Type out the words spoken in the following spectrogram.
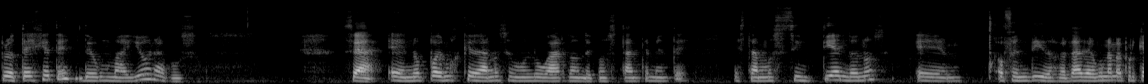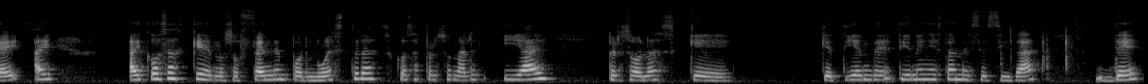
Protégete de un mayor abuso. O sea, eh, no podemos quedarnos en un lugar donde constantemente estamos sintiéndonos em, ofendidos, ¿verdad? De alguna manera, porque hay, hay, hay cosas que nos ofenden por nuestras cosas personales y hay personas que, que tienen esta necesidad de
